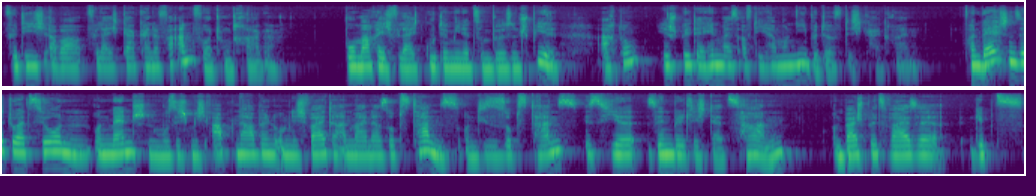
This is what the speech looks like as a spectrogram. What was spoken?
für die ich aber vielleicht gar keine Verantwortung trage? Wo mache ich vielleicht gute Miene zum bösen Spiel? Achtung, hier spielt der Hinweis auf die Harmoniebedürftigkeit rein. Von welchen Situationen und Menschen muss ich mich abnabeln, um nicht weiter an meiner Substanz? Und diese Substanz ist hier sinnbildlich der Zahn. Und beispielsweise gibt es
